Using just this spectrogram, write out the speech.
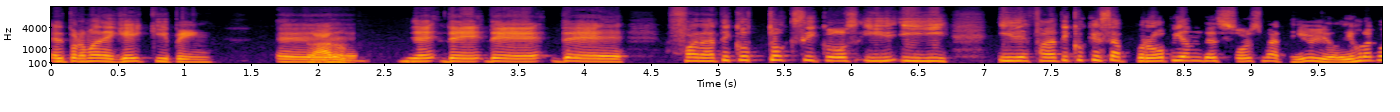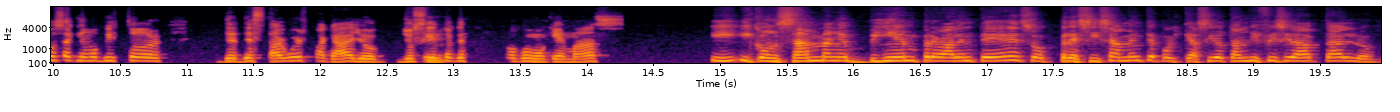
el problema de gatekeeping. Eh, claro. De, de, de, de, fanáticos tóxicos y, y, y, de fanáticos que se apropian del source material. Y es una cosa que hemos visto desde Star Wars para acá, yo, yo siento que es como que más. Y, y, con Sandman es bien prevalente eso, precisamente porque ha sido tan difícil adaptarlo,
